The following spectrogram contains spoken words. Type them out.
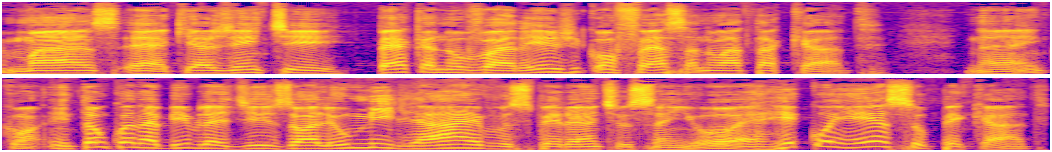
Mas é que a gente peca no varejo e confessa no atacado. Né? Então, quando a Bíblia diz, olha, humilhai-vos perante o Senhor, é reconheça o pecado.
